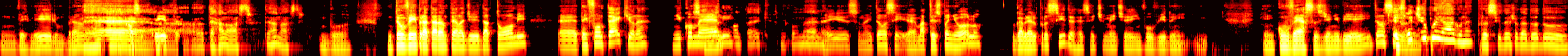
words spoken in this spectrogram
um vermelho, um branco, é, calça preta. Terra Nostra, Terra Nostra. Boa. Então vem para a tarantela de da Tommy é, tem Fontecchio, né? Nicomelli. Nicomelli. É isso, né? Então, assim, é, Matheus Espanholo, o Gabriel Procida, recentemente envolvido em, em, em, conversas de NBA. Então, assim. Refletiu pro Iago, né? Procida é jogador do.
